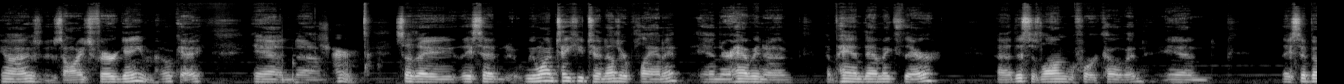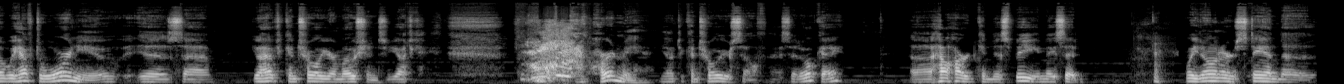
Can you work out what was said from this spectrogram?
you know, it's always fair game. Okay, and uh, sure. So they they said we want to take you to another planet, and they're having a, a pandemic there. Uh, this is long before COVID, and they said, but we have to warn you is uh, you have to control your emotions. You have to, pardon me, you have to control yourself. I said, okay. Uh, how hard can this be? And they said, well, you don't understand the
